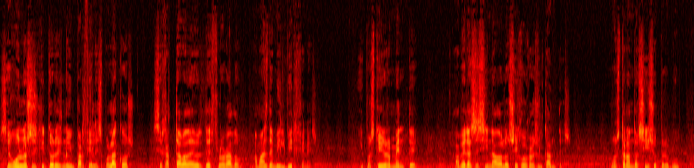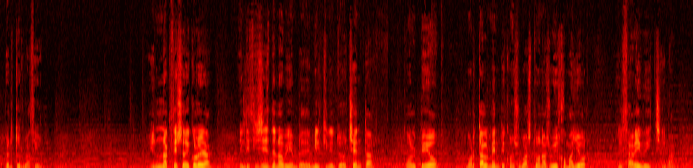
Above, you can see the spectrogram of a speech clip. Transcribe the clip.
Según los escritores no imparciales polacos, se jactaba de haber desflorado a más de mil vírgenes, y posteriormente haber asesinado a los hijos resultantes, mostrando así su perturbación. En un acceso de cólera, el 16 de noviembre de 1580 golpeó mortalmente con su bastón a su hijo mayor, el zarevich Iván.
